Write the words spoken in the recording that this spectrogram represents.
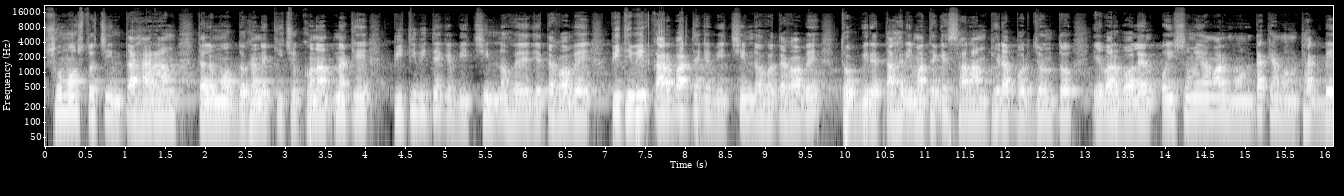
সমস্ত চিন্তা হারাম। তাহলে মধ্যখানে কিছুক্ষণ আপনাকে পৃথিবী থেকে বিচ্ছিন্ন হয়ে যেতে হবে। পৃথিবীর কারবার থেকে বিচ্ছিন্ন হতে হবে। তকবিরে তাহারিমা থেকে সালাম ফেরা পর্যন্ত। এবার বলেন, ওই সময় আমার মনটা কেমন থাকবে?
